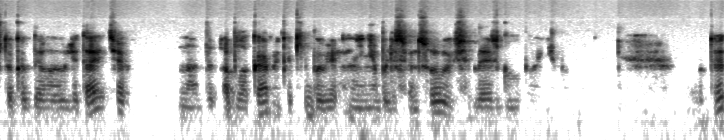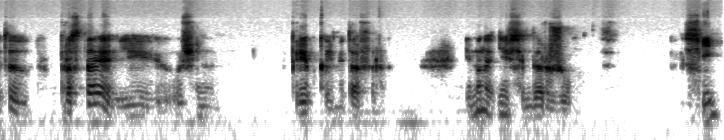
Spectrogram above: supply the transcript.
что когда вы летаете над облаками, какие бы они ни были свинцовые, всегда есть голубое небо. Вот это простая и очень крепкая метафора. И мы над ней всегда ржем. Си?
